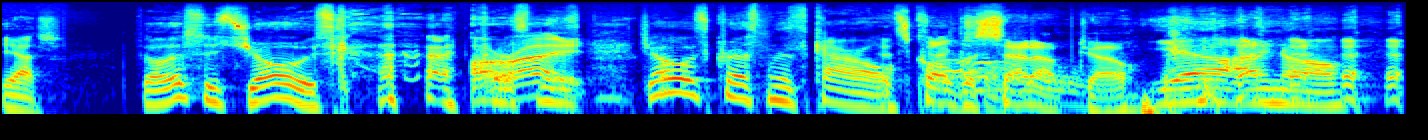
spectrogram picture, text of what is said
Yes. So this is Joe's. All right. Joe's Christmas Carol. It's called the setup, Joe. yeah, I know.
